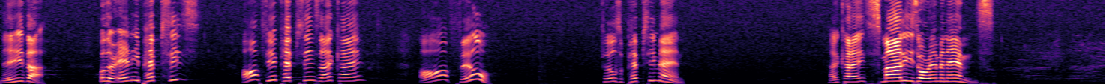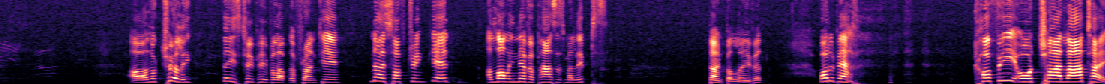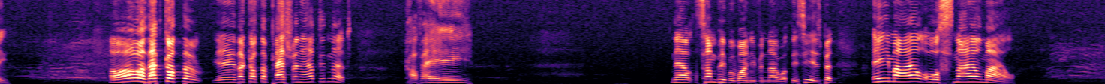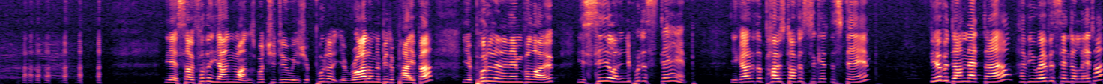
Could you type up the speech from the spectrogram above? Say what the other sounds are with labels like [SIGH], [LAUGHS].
Neither. Were there any Pepsis? Oh, a few Pepsis, okay. Oh, Phil. Phil's a Pepsi man. Okay, Smarties or M&Ms? Oh, look, truly, these two people up the front, yeah. No soft drink, yeah. A lolly never passes my lips. Don't believe it. What about [LAUGHS] coffee or chai latte? Oh, that got the yeah, that got the passion out, didn't it? Coffee. Now, some people won't even know what this is, but email or snail mail? [LAUGHS] yeah, so for the young ones, what you do is you put it, you write on a bit of paper, you put it in an envelope, you seal it, and you put a stamp. You go to the post office to get the stamp. Have you ever done that, Dale? Have you ever sent a letter?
